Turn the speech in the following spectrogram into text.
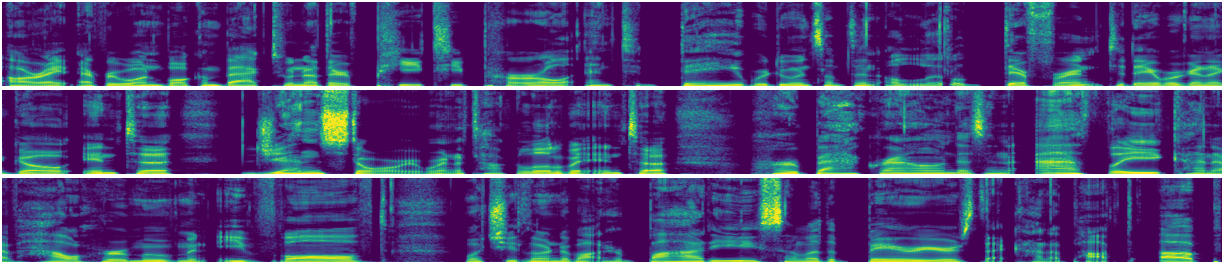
All right, everyone, welcome back to another PT Pearl. And today we're doing something a little different. Today we're going to go into Jen's story. We're going to talk a little bit into her background as an athlete, kind of how her movement evolved, what she learned about her body, some of the barriers that kind of popped up,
